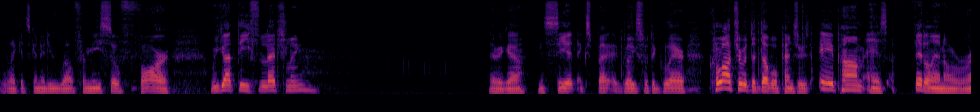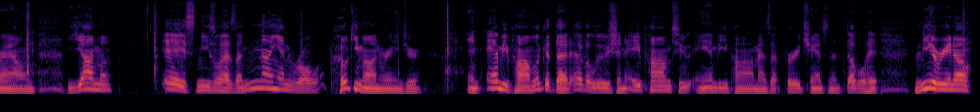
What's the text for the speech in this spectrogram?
like it's going to do well for me so far. We got the Fletchling. There we go. You can see it. Expect with the glare. Clauncher with the double pincers. Aipom is fiddling around. Yanma. A Sneasel has a nine roll. Pokemon Ranger. And Ambipom, look at that evolution. Aipom to Ambipom has that furry chance and a double hit. Nidorino,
